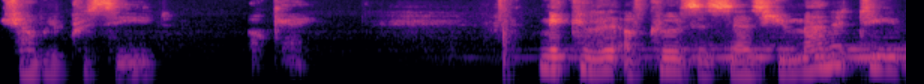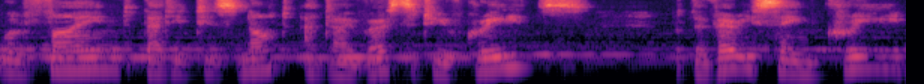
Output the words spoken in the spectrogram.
Shall we proceed? Okay. Nicola of Cusa says humanity will find that it is not a diversity of creeds, but the very same creed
